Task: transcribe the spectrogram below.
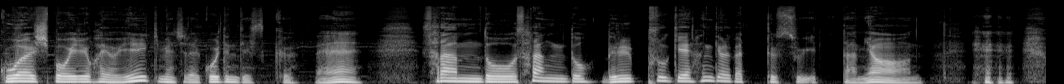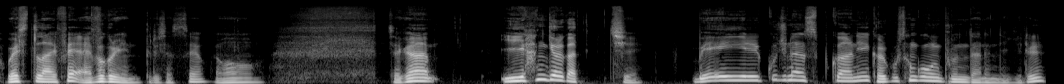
(9월 15일) 화요일 김현철의 골든 디스크. 네 사람도 사랑도 늘 푸르게 한결같을 수 있다면 웨스트라이프의 Evergreen 들으셨어요? 어. 제가 이 한결같이 매일 꾸준한 습관이 결국 성공을 부른다는 얘기를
